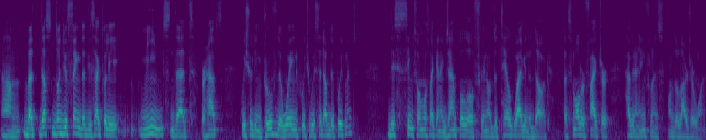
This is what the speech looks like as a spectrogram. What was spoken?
Um, but does, don't you think that this actually means that perhaps we should improve the way in which we set up the equipment? This seems almost like an example of you know, the tail wagging the dog, a smaller factor having an influence on the larger one.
